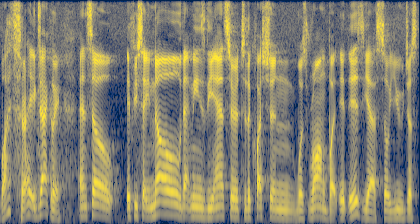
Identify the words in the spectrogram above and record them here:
what? Right? Exactly. And so if you say no, that means the answer to the question was wrong, but it is yes, so you just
